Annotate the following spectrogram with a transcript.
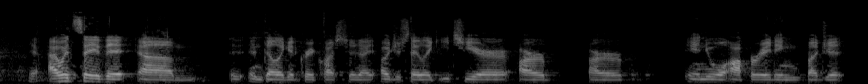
Yeah, I would say that, um, and Delegate, great question. I, I would just say, like, each year, our, our annual operating budget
